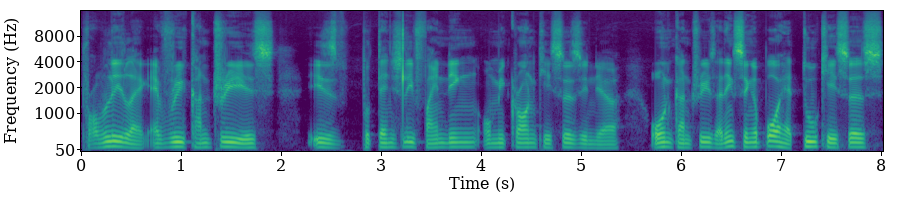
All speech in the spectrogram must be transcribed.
probably like every country is is potentially finding Omicron cases in their own countries. I think Singapore had two cases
